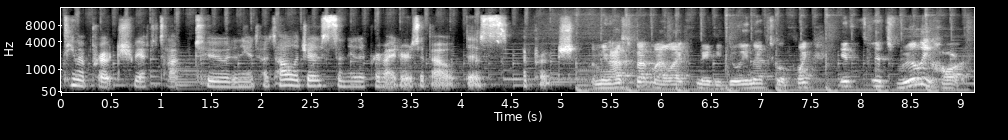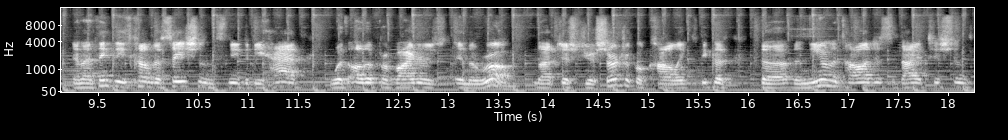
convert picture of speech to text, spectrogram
team approach. We have to talk to the neonatologists and the other providers about this approach. I mean, I've spent my life maybe doing that to a point. It, it's really hard. And I think these conversations need to be had with other providers in the room, not just your surgical colleagues, because the, the neonatologists, the dietitians,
